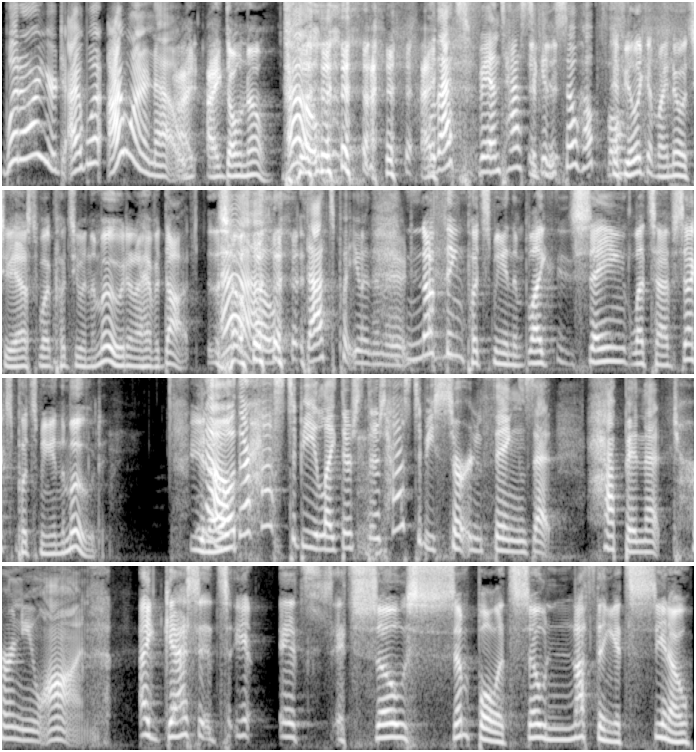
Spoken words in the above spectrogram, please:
what are your i what i want to know. I, I don't know. Oh. Well that's fantastic and you- so helpful. if you look at my notes, you asked what puts you in the mood, and I have a dot. So- oh that's put you in the mood. Nothing puts me in the like saying let's have sex puts me in the mood. You no, know, there has to be like there's there's has to be certain things that happen that turn you on. I guess it's it's it's so simple. It's so nothing. It's you know,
